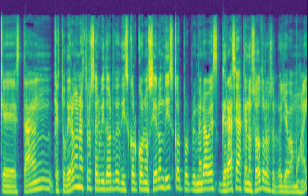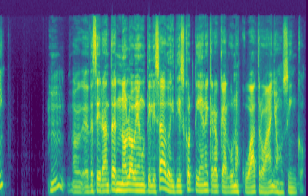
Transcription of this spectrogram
que, están, que estuvieron en nuestro servidor de Discord conocieron Discord por primera vez gracias a que nosotros lo llevamos ahí. Mm, es decir, antes no lo habían utilizado y Discord tiene creo que algunos cuatro años o cinco.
